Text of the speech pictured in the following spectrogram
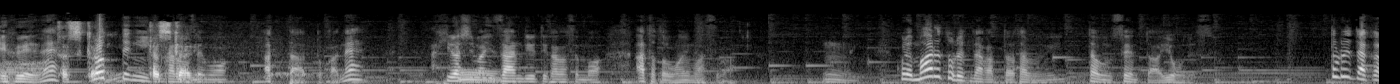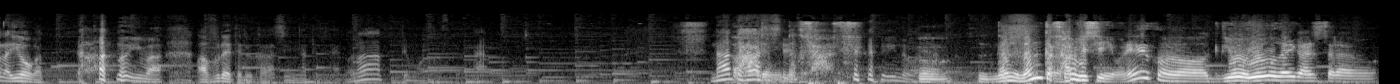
FA でね。確かに。ロッテに行く可。能性もあったとかね。広島に残留っていう可能性もあったと思いますが。うん。これ、丸取れてなかったら多分、多分センター陽ですよ。取れたから陽が、あの、今、溢れてる形になってるんじゃないかなって思います。なんて話してるんん。なんなんか寂しいよね。その、両、両大関したら、も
